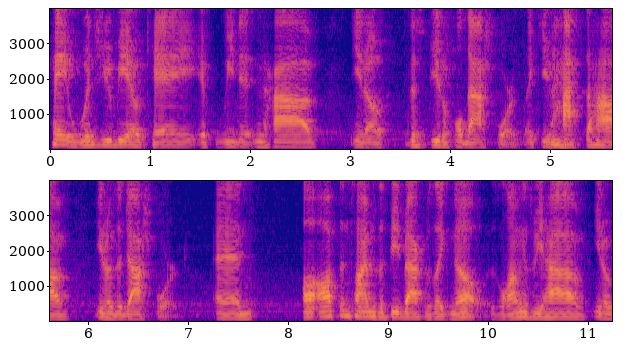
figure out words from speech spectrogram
hey, would you be okay if we didn't have, you know, this beautiful dashboard? Like, you mm-hmm. have to have you know the dashboard and uh, oftentimes the feedback was like no as long as we have you know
